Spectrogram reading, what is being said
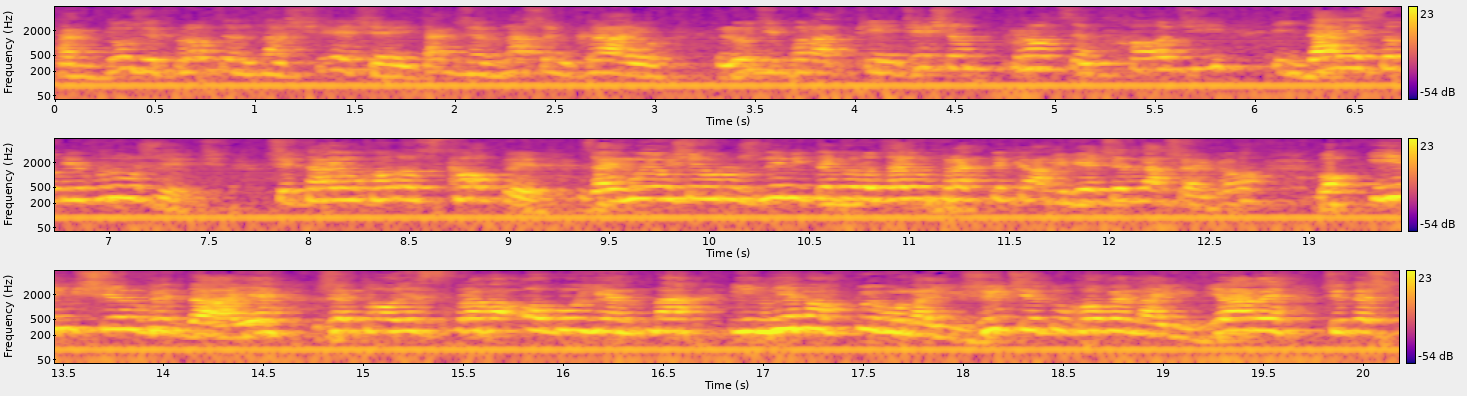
tak duży procent na świecie i także w naszym kraju ludzi ponad 50% chodzi i daje sobie wróżyć czytają horoskopy, zajmują się różnymi tego rodzaju praktykami. Wiecie dlaczego? Bo im się wydaje, że to jest sprawa obojętna i nie ma wpływu na ich życie duchowe, na ich wiarę, czy też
